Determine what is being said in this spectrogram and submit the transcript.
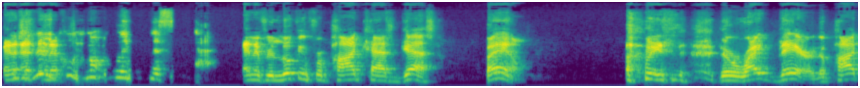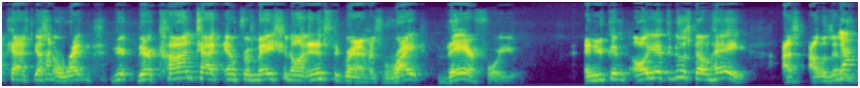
and, which and, is really cool. You don't really miss that. And if you're looking for podcast guests, bam. I mean, they're right there. The podcast guests are right. Their, their contact information on Instagram is right there for you, and you can. All you have to do is tell them, "Hey, I, I was in yeah.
